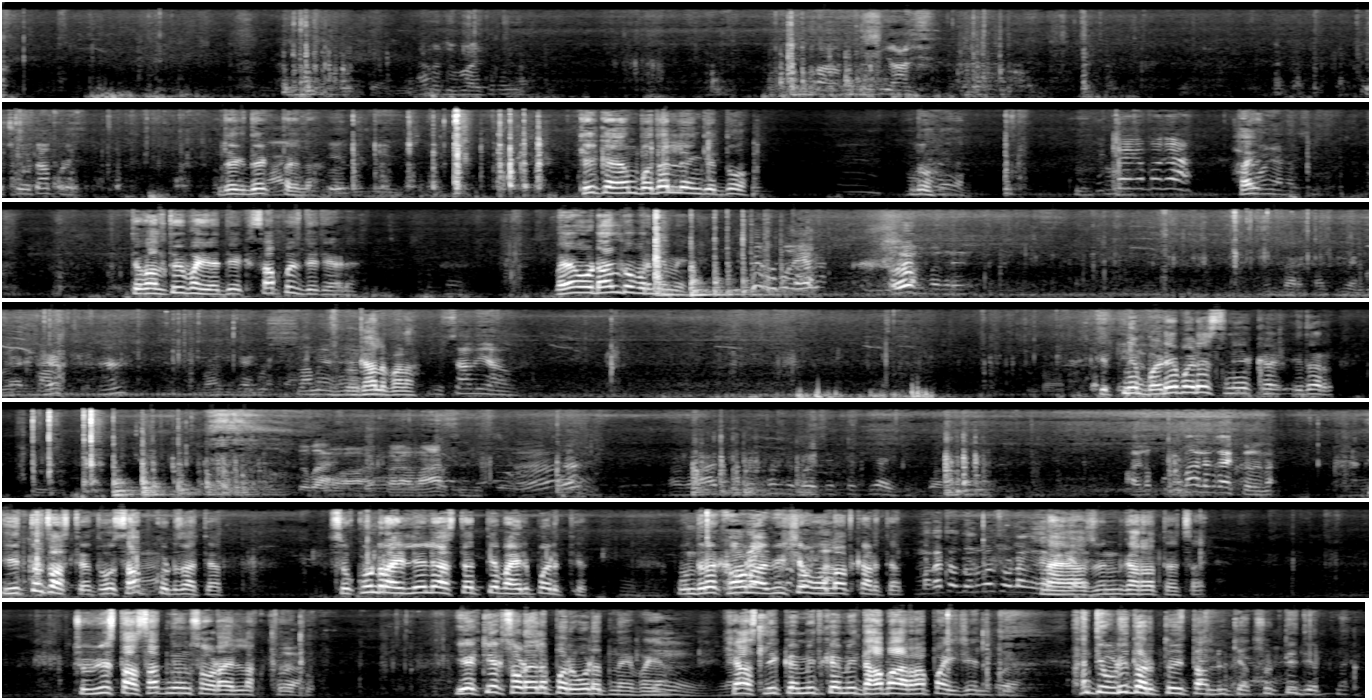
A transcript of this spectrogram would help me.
छोटा पड़े। देख देख पहला। ठीक है हम बदल लेंगे दो। दो। हाय। ते घालतोय भैया देख सापच देते याड्या भैया वो डाल दो भरने में। घाल बड़ा। कितने बड़े बड़े स्नेक है इधर। इथंच असतात हो साप कुठं जातात? चुकून राहिलेले असतात ते बाहेर पडतात. उंदरं खाऊन आयुष्य ओलात काढतात. नाही अजून घरातच आहे. चोवीस तासात नेऊन सोडायला लागतो तो. एक एक सोडायला परवडत नाही भैया. हे असली कमीत कमी दहा बारा पाहिजे ते. आणि तेवढी धरतोय तालुक्यात सुट्टी देत नाही.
